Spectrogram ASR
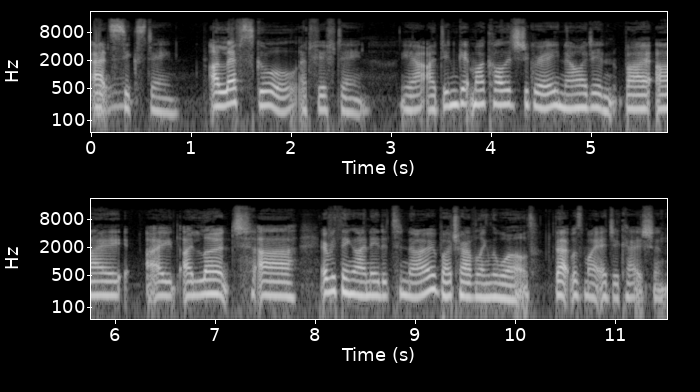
at 16. I left school at 15. Yeah, I didn't get my college degree. No, I didn't. But I, I, I learnt uh, everything I needed to know by traveling the world. That was my education.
